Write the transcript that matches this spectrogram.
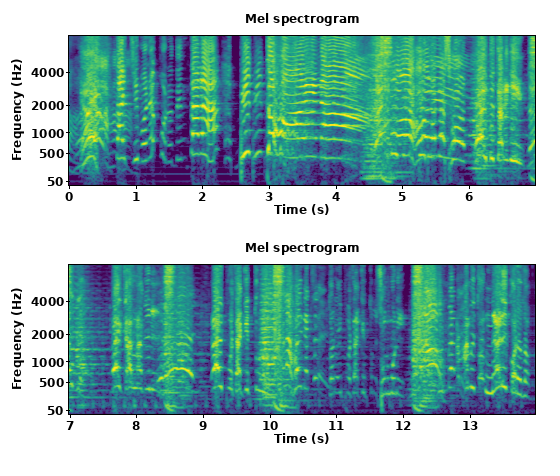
যায়। তাই জীবনে কোনোদিন তারা বৃদ্ধ হয় না। এই বিচারিনি এই কালনাগিনি এই পোশাকি তুই হয়ে গেছে। তোর এই পোশাকি তুই শুনবনি আমি তো নেড়ি করে দেবো।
